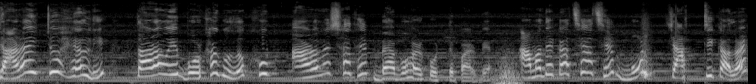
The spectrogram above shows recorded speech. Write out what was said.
যারা একটু হেলদি তারাও এই বোরখাগুলো খুব আরামের সাথে ব্যবহার করতে পারবে। আমাদের কাছে আছে মোট চারটি কালার,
